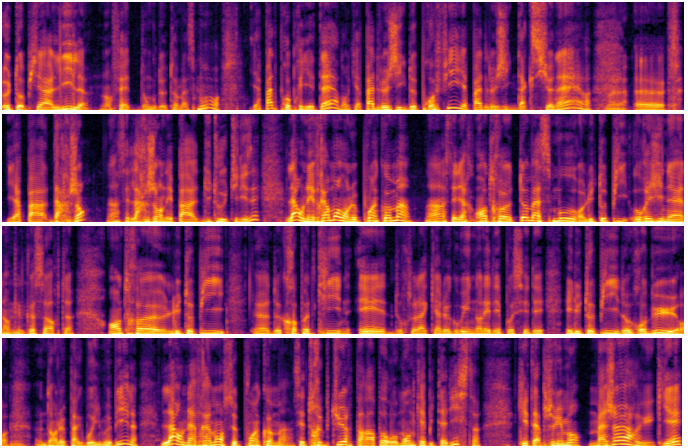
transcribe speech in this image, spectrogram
Utopia, l'île en fait, donc de Thomas More. Il n'y a pas de propriétaire, donc il n'y a pas de logique de profit, il n'y a pas de logique d'actionnaire, voilà. il n'y a pas d'argent. Hein, l'argent n'est pas du tout utilisé. Là, on est vraiment dans le point commun, hein, c'est-à-dire entre Thomas More, l'utopie originelle en mmh. quelque sorte, entre l'utopie euh, de Kropotkin et d'Ursula K. Le Guin dans Les Dépossédés et l'utopie de Robur mmh. dans le paquebot immobile. Là, on a vraiment ce point commun, cette rupture par rapport au monde capitaliste qui est absolument majeure, qui est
